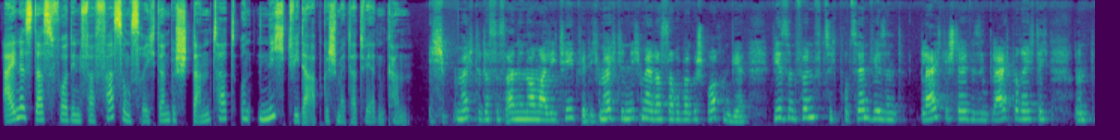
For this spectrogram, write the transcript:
Eines, das vor den Verfassungsrichtern Bestand hat und nicht wieder abgeschmettert werden kann ich möchte, dass es eine Normalität wird. Ich möchte nicht mehr, dass darüber gesprochen wird. Wir sind 50 Prozent, wir sind gleichgestellt, wir sind gleichberechtigt und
